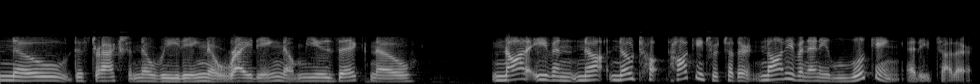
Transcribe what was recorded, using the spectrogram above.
no distraction, no reading, no writing, no music, no, not even not no t- talking to each other, not even any looking at each other,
